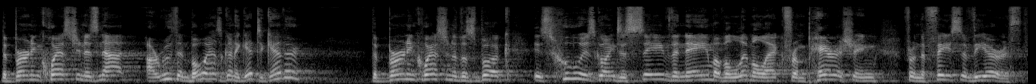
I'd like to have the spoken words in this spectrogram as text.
The burning question is not are Ruth and Boaz going to get together? The burning question of this book is who is going to save the name of Elimelech from perishing from the face of the earth?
